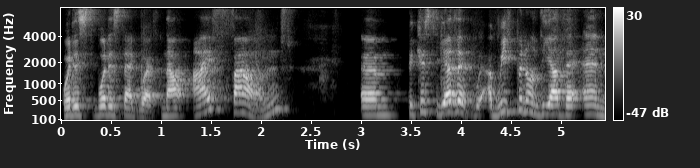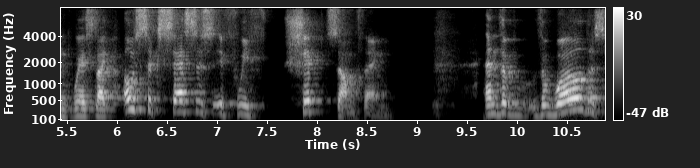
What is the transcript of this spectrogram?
What is what is that worth? Now I found um, because the other we've been on the other end where it's like, oh, success is if we've shipped something, and the the world is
